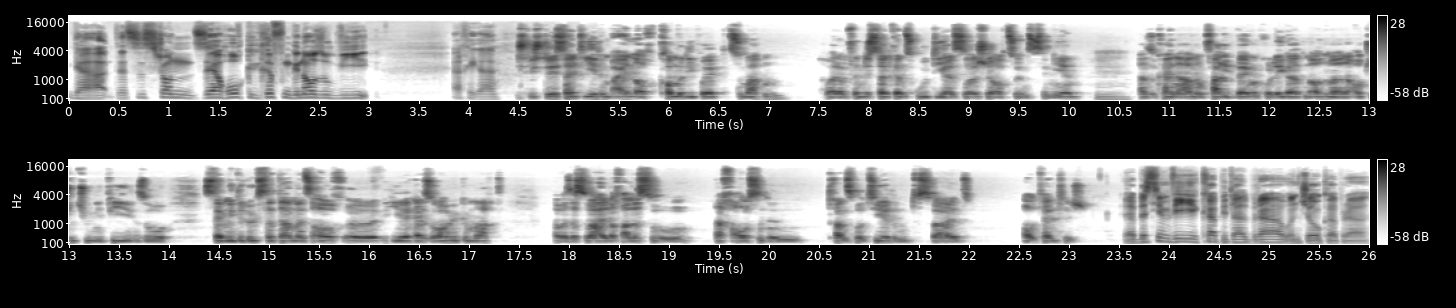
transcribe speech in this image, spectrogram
Ja, das ist schon sehr hoch gegriffen, genauso wie. Ach, egal. Ich gestehe es halt jedem ein, auch Comedy-Projekte zu machen. Aber dann finde ich es halt ganz gut, die als solche auch zu inszenieren. Hm. Also keine Ahnung, Farid Bang und Kollege hatten auch mal eine Autotune-EP, so Sammy Deluxe hat damals auch äh, hier Herr Sorge gemacht. Aber das war halt auch alles so nach außen hin transportiert und das war halt authentisch. Ja, ein bisschen wie Capital Bra und Joker Bra,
